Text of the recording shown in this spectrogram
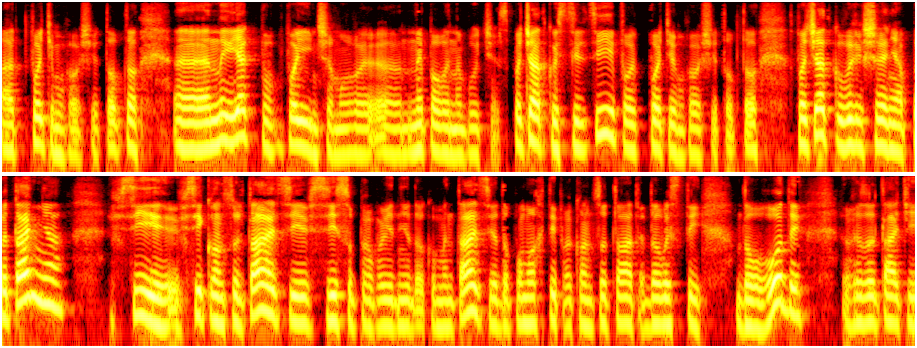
а потім гроші. Тобто е, ніяк по- по-іншому е, не повинно бути. Спочатку стільці, потім гроші. Тобто, спочатку вирішення питання, всі, всі консультації, всі супровідні документації, допомогти проконсультувати, довести до угоди в результаті,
